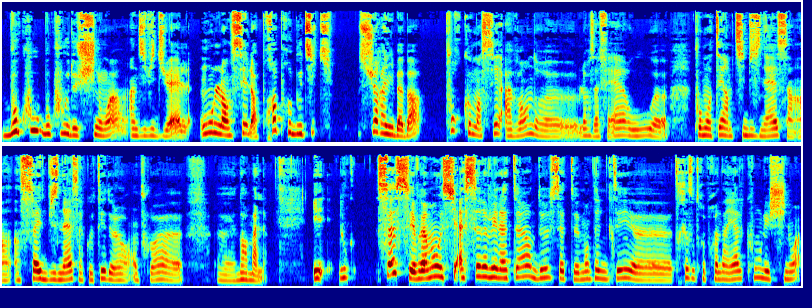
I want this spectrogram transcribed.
beaucoup, beaucoup de Chinois individuels ont lancé leur propre boutique sur Alibaba pour commencer à vendre euh, leurs affaires ou euh, pour monter un petit business, un, side business à côté de leur emploi euh, normal. Et donc ça, c'est vraiment aussi assez révélateur de cette mentalité très entrepreneuriale qu'ont les Chinois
